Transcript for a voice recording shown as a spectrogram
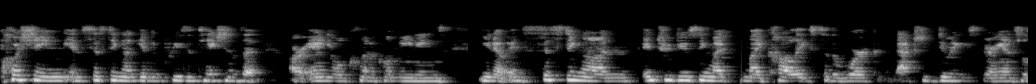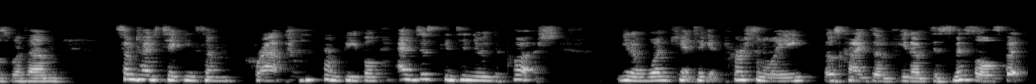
pushing, insisting on giving presentations at our annual clinical meetings, you know, insisting on introducing my, my colleagues to the work, actually doing experientials with them, sometimes taking some crap from people, and just continuing to push you know, one can't take it personally, those kinds of, you know, dismissals. But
